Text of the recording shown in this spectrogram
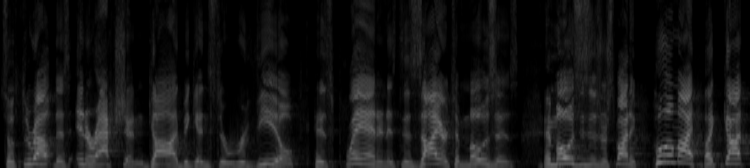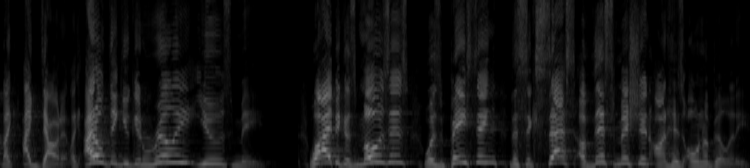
So, throughout this interaction, God begins to reveal his plan and his desire to Moses. And Moses is responding, Who am I? Like, God, like, I doubt it. Like, I don't think you can really use me. Why? Because Moses was basing the success of this mission on his own ability.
